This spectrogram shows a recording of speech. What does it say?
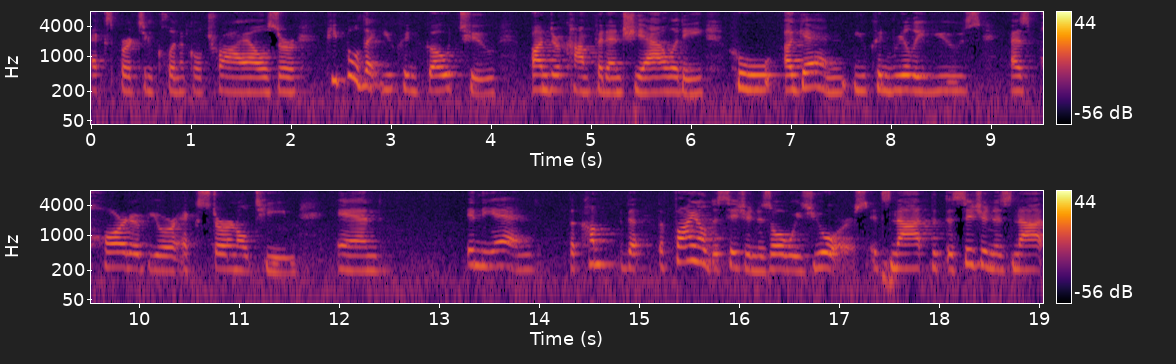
experts in clinical trials or people that you can go to under confidentiality who, again, you can really use as part of your external team. And in the end, the, com- the, the final decision is always yours. It's not, the decision is not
